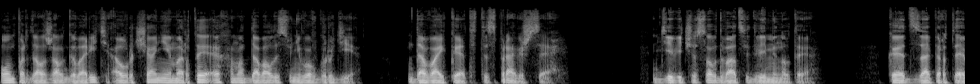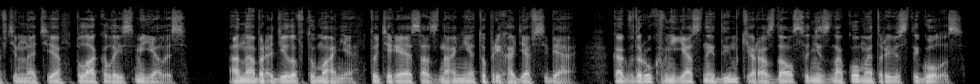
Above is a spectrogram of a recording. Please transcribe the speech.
Он продолжал говорить, а урчание МРТ эхом отдавалось у него в груди. «Давай, Кэт, ты справишься». Девять часов двадцать две минуты. Кэт, запертая в темноте, плакала и смеялась. Она бродила в тумане, то теряя сознание, то приходя в себя, как вдруг в неясной дымке раздался незнакомый отрывистый голос.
